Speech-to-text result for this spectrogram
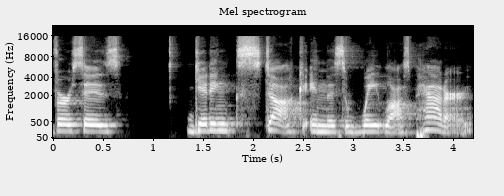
versus getting stuck in this weight loss pattern?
